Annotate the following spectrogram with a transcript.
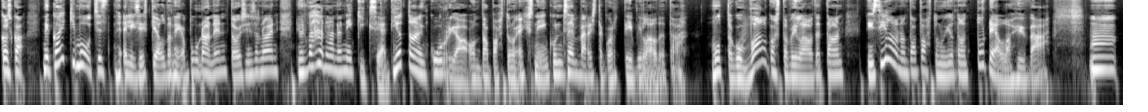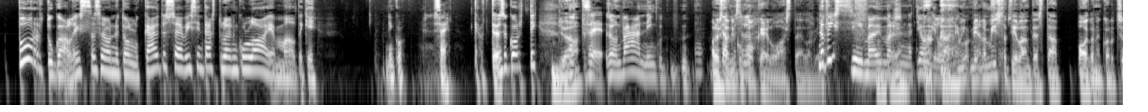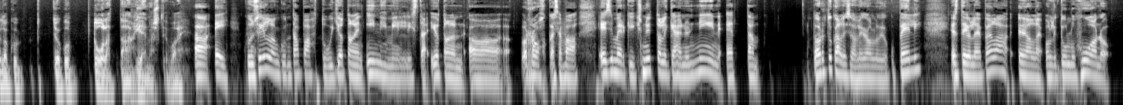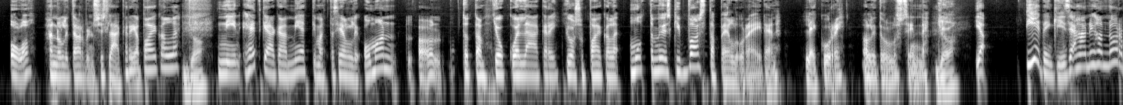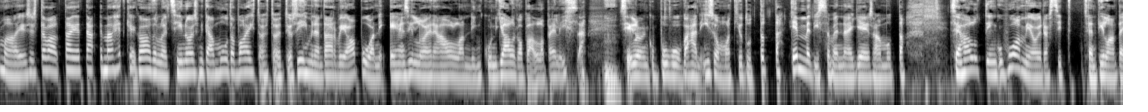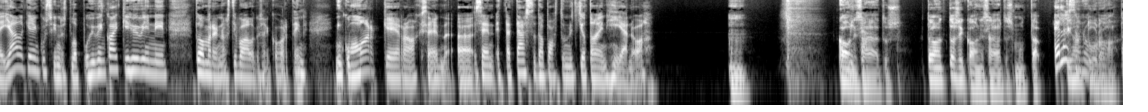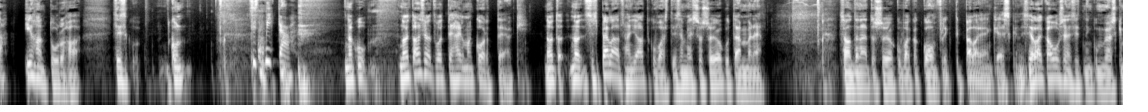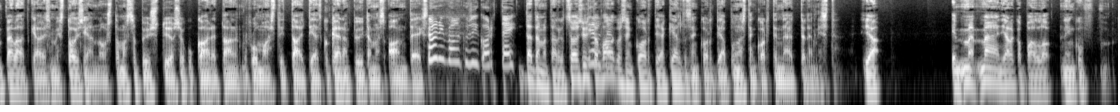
Koska ne kaikki muut, siis, eli siis keltainen ja punainen toisin sanoen, niin on vähän aina nekiksiä. Että jotain kurjaa on tapahtunut, eikö niin, kun sen väristä korttia vilautetaan. Mutta kun valkoista vilautetaan, niin silloin on tapahtunut jotain todella hyvää. Mm, Portugalissa se on nyt ollut käytössä ja vissiin tästä tulee niin kuin laajemmaltikin niin kuin se käyttöön se kortti. Joo. Mutta se, se on vähän niin kuin... Oliko tämä niin kokeiluasteella vielä? No vissiin mä ymmärsin, Okei. että jonkinlainen kokeilu. No missä tilanteessa tämä valkoinen kortti? Silloin kun joku tuulettaa hienosti vai? Uh, ei, kun silloin kun tapahtuu jotain inhimillistä, jotain uh, rohkaisevaa. Esimerkiksi nyt oli käynyt niin, että Portugalissa oli ollut joku peli ja sitten jolle pelaajalle oli tullut huono olo. Hän oli tarvinnut siis lääkäriä paikalle. Joo. Niin hetkeäkään miettimättä siellä oli oman uh, tota, joukkueen lääkäri juossut paikalle, mutta myöskin vastapelureiden lekuri oli tullut sinne. Ja tietenkin, sehän on ihan normaali. Siis tavalla, tai että en mä hetken ajatellut, että siinä olisi mitään muuta vaihtoehtoa, että jos ihminen tarvitsee apua, niin eihän silloin enää olla niin kuin jalkapallopelissä. Mm. Silloin kun puhuu vähän isommat jutut, totta, hemmetissä mennään jeesaan, mutta se haluttiin kuin huomioida sit sen tilanteen jälkeen, kun siinä loppui hyvin kaikki hyvin, niin tuomari nosti valkoisen kortin niin kuin markkeeraakseen sen, että tässä tapahtui nyt jotain hienoa. Kaunis Mitä? ajatus. Tuo on tosi kaunis ajatus, mutta Älä ihan sano turha. mutta. Ihan turha. Siis kun, Siis mitä? no kun, noita asioita voit tehdä ilman korttejakin. No, to, no siis pelaathan jatkuvasti. Esimerkiksi jos on joku tämmöinen, sanotaan näin, että jos on joku vaikka konflikti pelaajien kesken, niin siellä aika usein sitten niin myöskin pelaajat käy esimerkiksi toisiaan nostamassa pystyyn, jos joku kaadetaan rumasti tai tiedätkö, käydään pyytämässä anteeksi. No niin, valkoisia kortteja. Tätä mä tarkoitan. Se olisi yhtä Tiedetään. valkoisen kortin ja keltaisen kortin ja punaisten kortin näyttelemistä. Ja mä, mä en jalkapallo niin kuin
